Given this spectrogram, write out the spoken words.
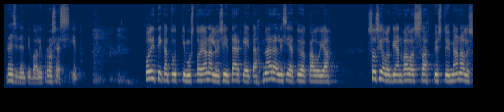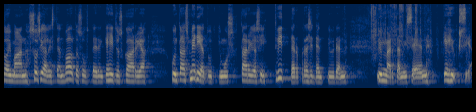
presidentinvaaliprosessiin. Politiikan tutkimus toi analyysiin tärkeitä määrällisiä työkaluja, Sosiologian valossa pystyimme analysoimaan sosiaalisten valtasuhteiden kehityskaaria, kun taas mediatutkimus tarjosi Twitter-presidenttiyden ymmärtämiseen kehyksiä.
